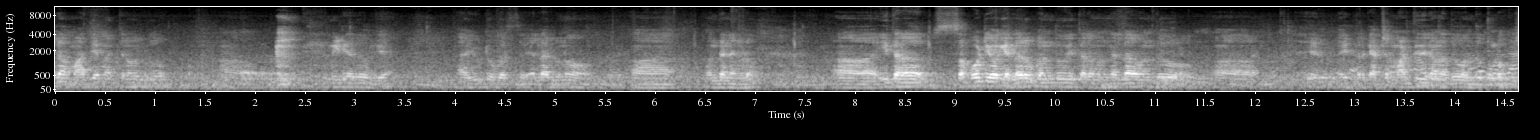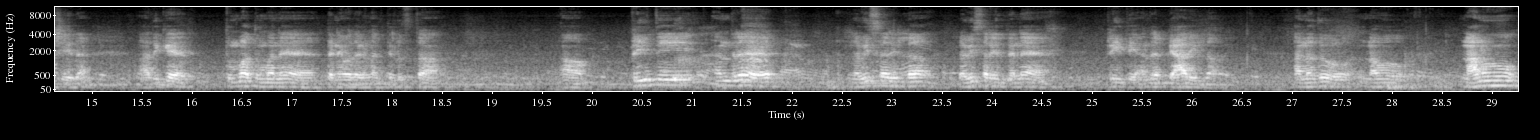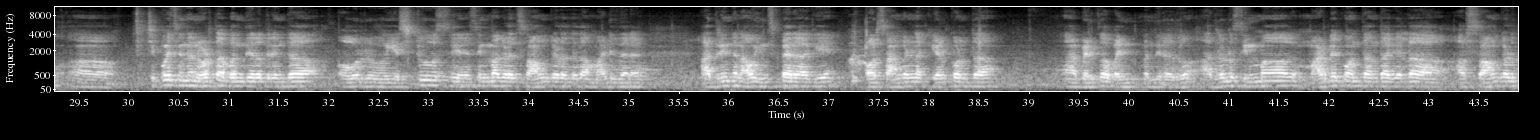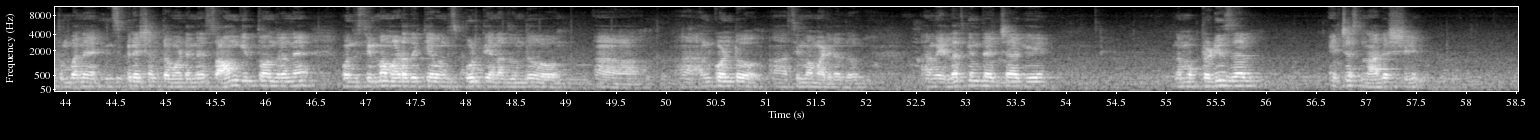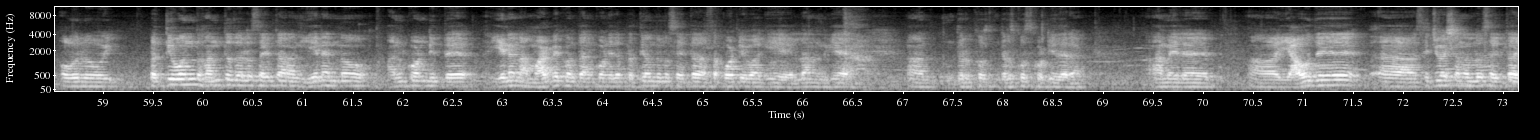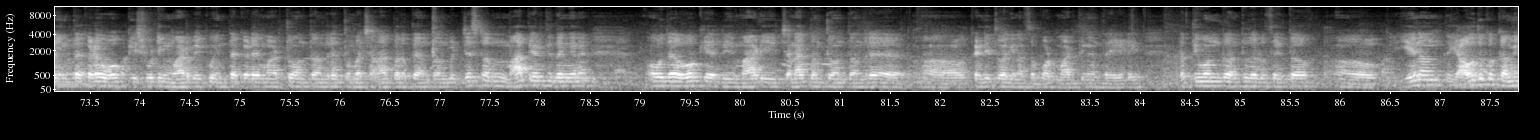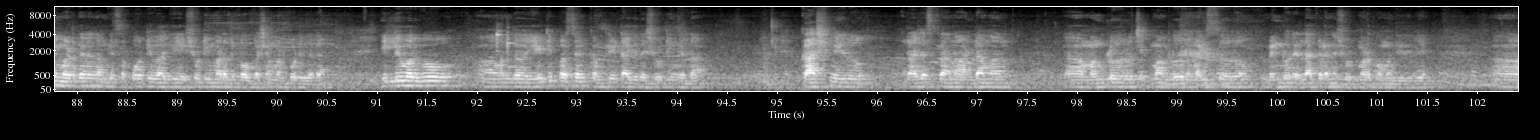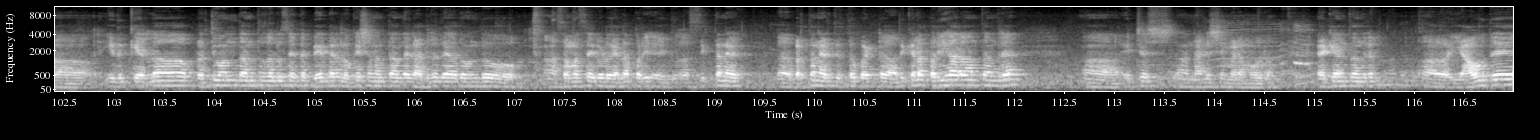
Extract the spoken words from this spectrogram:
ಎಲ್ಲ ಮಾಧ್ಯಮ ಮಾಧ್ಯಮದವ್ರಿಗೂ ಮೀಡಿಯಾದವ್ರಿಗೆ ಯೂಟ್ಯೂಬರ್ಸ್ ಎಲ್ಲರಿಗೂ ವಂದನೆಗಳು. ಈ ಥರ ಸಪೋರ್ಟಿವ್ ಆಗಿ ಎಲ್ಲರೂ ಬಂದು ಈ ಥರ ನನ್ನೆಲ್ಲ ಒಂದು ಈ- ಥರ ಕ್ಯಾಪ್ಚರ್ ಮಾಡ್ತಿದ್ದೀರ ಅನ್ನೋದು ಒಂದು ತುಂಬ ಖುಷಿ ಇದೆ. ಅದಕ್ಕೆ ತುಂಬ ತುಂಬಾ ಧನ್ಯವಾದಗಳನ್ನ ತಿಳಿಸ್ತಾ ಪ್ರೀತಿ ಅಂದರೆ ರವಿ ಸರ್ ಇಲ್ಲ, ರವಿ ಸರ್ ಇಲ್ದೇ ಪ್ರೀತಿ ಅಂದರೆ ಪ್ಯಾರ್ ಇಲ್ಲ ಅನ್ನೋದು ನಾವು ನಾನು ಆ, ಚಿಕ್ಕ ವಯಸ್ಸಿಂದ ನೋಡ್ತಾ ಬಂದಿರೋದ್ರಿಂದ ಅವರು ಎಷ್ಟು ಸಿನಿಮಾಗಳಲ್ಲಿ ಸಾಂಗ್ಗಳಲ್ಲೆಲ್ಲ ಮಾಡಿದ್ದಾರೆ. ಅದರಿಂದ ನಾವು ಇನ್ಸ್ಪೈರ್ ಆಗಿ ಅವ್ರ ಸಾಂಗ್ಗಳನ್ನ ಕೇಳ್ಕೊಳ್ತಾ ಬೆಳೀತಾ ಬಂದ್ ಬಂದಿರೋದು. ಅದರಲ್ಲೂ ಸಿನಿಮಾ ಮಾಡಬೇಕು ಅಂತ ಅಂದಾಗೆಲ್ಲ ಅವ್ರ ಸಾಂಗ್ಗಳು ತುಂಬಾ ಇನ್ಸ್ಪಿರೇಷನ್ ತೊಗೊಂಡೇ ಸಾಂಗ್ ಇತ್ತು ಅಂದ್ರೆ ಒಂದು ಸಿನಿಮಾ ಮಾಡೋದಕ್ಕೆ ಒಂದು ಸ್ಫೂರ್ತಿ ಅನ್ನೋದೊಂದು ಆ, ಆ, ಅಂದ್ಕೊಂಡು ಸಿನಿಮಾ ಮಾಡಿರೋದು. ಆಮೇಲೆ ಎಲ್ಲದಕ್ಕಿಂತ ಹೆಚ್ಚಾಗಿ ನಮ್ಮ ಪ್ರೊಡ್ಯೂಸರ್ ಎಚ್ ಎಸ್ ನಾಗಶ್ರೀ ಅವರು ಪ್ರತಿಯೊಂದು ಹಂತದಲ್ಲೂ ಸಹಿತ ನಾನು ಏನೇನು ಅನ್ಕೊಂಡಿದ್ದೆ, ಏನೇನು ಮಾಡಬೇಕು ಅಂತ ಅನ್ಕೊಂಡಿದ್ದೆ, ಪ್ರತಿಯೊಂದನ್ನು ಸಹಿತ ಸಪೋರ್ಟಿವ್ ಆಗಿ ಎಲ್ಲ ನನಗೆ ದೊರಕಿಸ್ ದೊರಕಿಸ್ಕೊಟ್ಟಿದ್ದಾರೆ. ಆಮೇಲೆ ಯಾವುದೇ ಸಿಚುವೇಶನಲ್ಲೂ ಸಹಿತ ಇಂಥ ಕಡೆ ಹೋಗಿ ಶೂಟಿಂಗ್ ಮಾಡಬೇಕು, ಇಂಥ ಕಡೆ ಮಾಡ್ತು ಅಂತಂದರೆ ತುಂಬ ಚೆನ್ನಾಗಿ ಬರುತ್ತೆ ಅಂತ ಅಂದ್ಬಿಟ್ಟು ಜಸ್ಟ್ ಅದನ್ನ ಮಾತು ಹೇಳ್ತಿದ್ದಂಗೆ ಹೌದಾ ಓಕೆ ಅಲ್ಲಿ ಮಾಡಿ ಚೆನ್ನಾಗಿ ಬಂತು ಅಂತಂದರೆ ಖಂಡಿತವಾಗಿ ನಾನು ಸಪೋರ್ಟ್ ಮಾಡ್ತೀನಿ ಅಂತ ಹೇಳಿ ಪ್ರತಿಯೊಂದು ಹಂತದಲ್ಲೂ ಸಹಿತ ಏನಂತ, ಯಾವುದಕ್ಕೂ ಕಮ್ಮಿ ಮಾಡ್ದೇನೆ ನಮಗೆ ಸಪೋರ್ಟಿವ್ ಆಗಿ ಶೂಟಿಂಗ್ ಮಾಡೋದಕ್ಕೆ ಅವಕಾಶ ಮಾಡಿಕೊಟ್ಟಿದ್ದಾರೆ. ಇಲ್ಲಿವರೆಗೂ ಒಂದು ಏಯ್ಟಿ ಪರ್ಸೆಂಟ್ ಕಂಪ್ಲೀಟ್ ಆಗಿದೆ ಶೂಟಿಂಗ್ ಎಲ್ಲ. ಕಾಶ್ಮೀರು, ರಾಜಸ್ಥಾನ, ಅಂಡಮಾನ್ ಮಂಗಳೂರು, ಚಿಕ್ಕಮಗಳೂರು, ಮೈಸೂರು, ಬೆಂಗಳೂರು ಎಲ್ಲ ಕಡೆನೇ ಶೂಟ್ ಮಾಡ್ಕೊಂಡು ಬಂದಿದ್ದೀವಿ. ಇದಕ್ಕೆಲ್ಲ ಪ್ರತಿಯೊಂದು ಹಂತದಲ್ಲೂ ಸಹಿತ ಬೇರೆ ಬೇರೆ ಲೊಕೇಶನ್ ಅಂತ ಅಂದಾಗ ಅದರದ್ದೇ ಆದ ಒಂದು ಸಮಸ್ಯೆಗಳು ಎಲ್ಲ ಪರಿ ಸಿಗ್ತಾನೆ ಬರ್ತಾನೆ ಇರ್ತಿತ್ತು. ಬಟ್ ಅದಕ್ಕೆಲ್ಲ ಪರಿಹಾರ ಅಂತಂದರೆ ಎಚ್ ಎಸ್ ನಾಗಶ್ರೀ ಮೇಡಮ್ ಅವರು. ಯಾಕೆ ಅಂತಂದರೆ ಯಾವುದೇ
